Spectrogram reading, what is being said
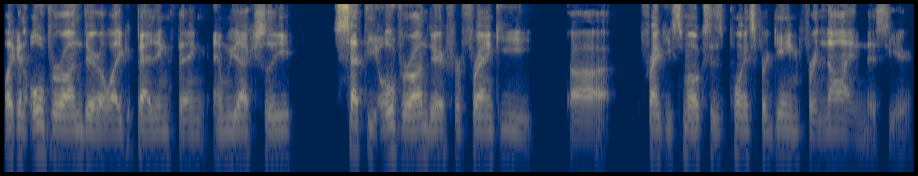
like an over under like betting thing, and we actually set the over under for Frankie uh, Frankie Smokes' his points per game for nine this year.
